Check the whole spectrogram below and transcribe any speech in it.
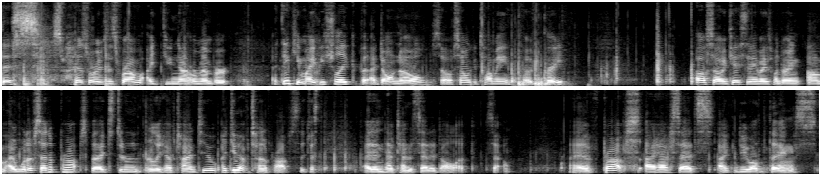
this Spinosaurus is from, I do not remember. I think he might be Schleich, but I don't know. So if someone could tell me, that would be great. Also, in case anybody's wondering, um, I would have set up props, but I just didn't really have time to. I do have a ton of props, it just I didn't have time to set it all up. So I have props, I have sets, I can do all the things.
